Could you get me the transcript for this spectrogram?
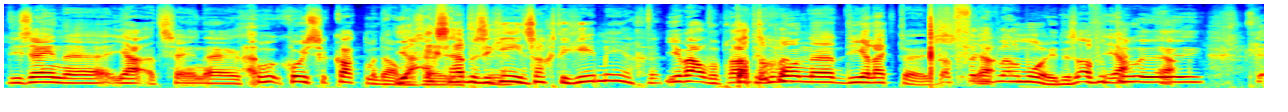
Die zijn, eh, ja, het zijn eh Go- Gooise kakmedammen. Ja, het. hebben ze geen zachte G meer. Jawel, we praten gewoon eh, dialect thuis. Dat vind ja. ik wel mooi. Dus af en toe eh, ja.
